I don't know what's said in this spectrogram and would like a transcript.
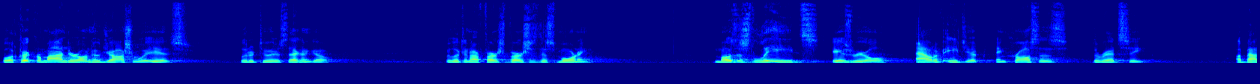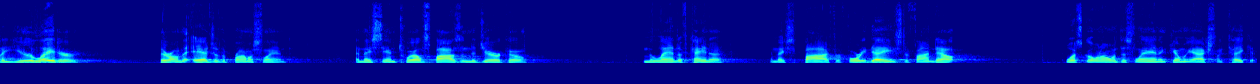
Well, a quick reminder on who Joshua is. Alluded to it a second ago. We looked in our first verses this morning. Moses leads Israel out of Egypt and crosses the Red Sea. About a year later, they're on the edge of the promised land, and they send 12 spies into Jericho in the land of Canaan, and they spy for 40 days to find out what's going on with this land and can we actually take it.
